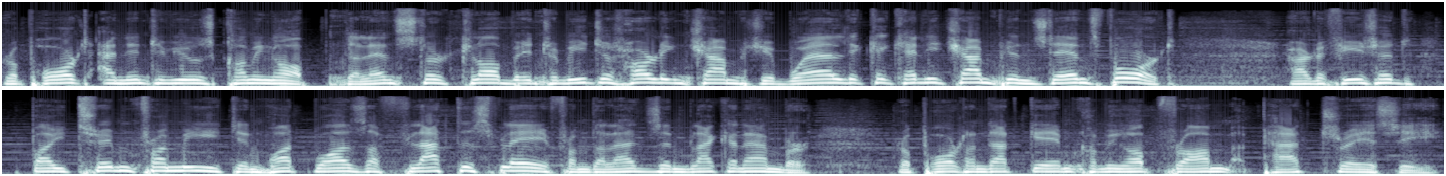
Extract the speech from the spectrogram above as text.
report and interviews coming up. The Leinster Club Intermediate Hurling Championship, well, the Kilkenny champions, Danesfort, are defeated by Trim from Meath in what was a flat display from the lads in black and amber. Report on that game coming up from Pat Tracy.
